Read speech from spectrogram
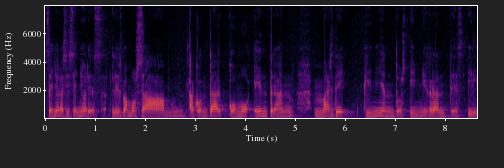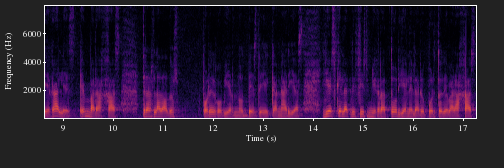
Señoras y señores, les vamos a, contar cómo entran más de 500 inmigrantes ilegales en Barajas trasladados por el gobierno desde Canarias. Y es que la crisis migratoria en el aeropuerto de Barajas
